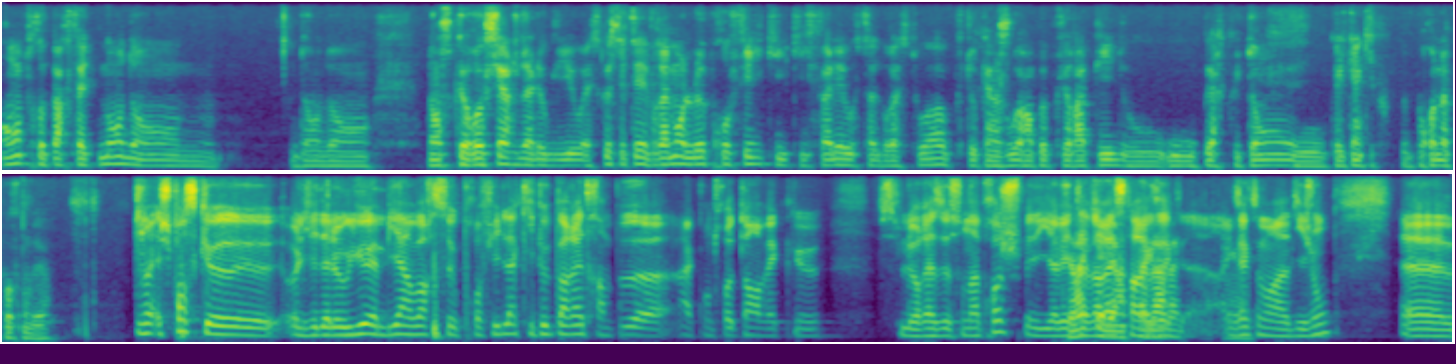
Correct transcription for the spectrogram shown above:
entre parfaitement dans, dans, dans, dans ce que recherche Dalloglio? Est-ce que c'était vraiment le profil qu'il qu fallait au Stade Brestois, plutôt qu'un joueur un peu plus rapide ou, ou percutant, ou quelqu'un qui peut prendre la profondeur? Je pense que Olivier Dalloglio aime bien avoir ce profil-là qui peut paraître un peu à, à contretemps avec le reste de son approche. Il y avait Tavares, par exemple, exactement à Dijon. Euh,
